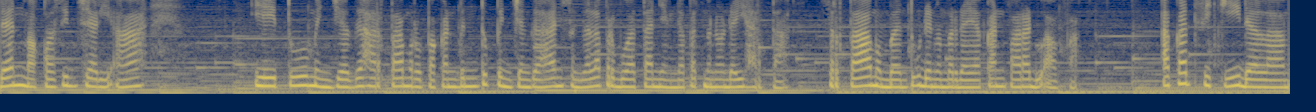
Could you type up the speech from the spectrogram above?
Dan makosid syariah yaitu menjaga harta merupakan bentuk pencegahan segala perbuatan yang dapat menodai harta, serta membantu dan memberdayakan para duafa. Akad fikih dalam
